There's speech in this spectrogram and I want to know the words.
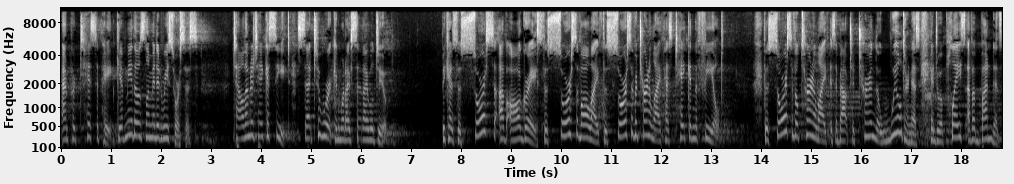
and participate. Give me those limited resources. Tell them to take a seat. Set to work in what I've said I will do. Because the source of all grace, the source of all life, the source of eternal life has taken the field. The source of eternal life is about to turn the wilderness into a place of abundance.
